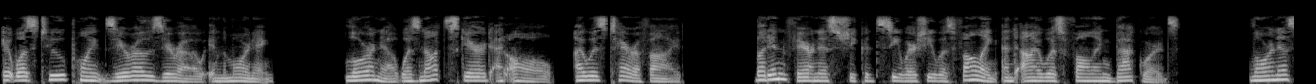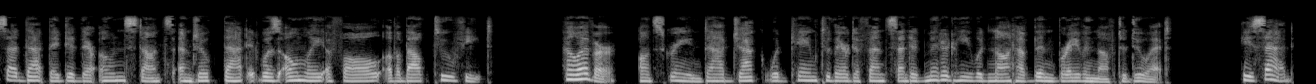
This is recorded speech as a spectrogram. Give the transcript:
It was 2.00 in the morning. Lorna was not scared at all, I was terrified. But in fairness she could see where she was falling and I was falling backwards. Lorna said that they did their own stunts and joked that it was only a fall of about two feet. However, on-screen dad Jake Wood came to their defense and admitted he would not have been brave enough to do it. He said,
